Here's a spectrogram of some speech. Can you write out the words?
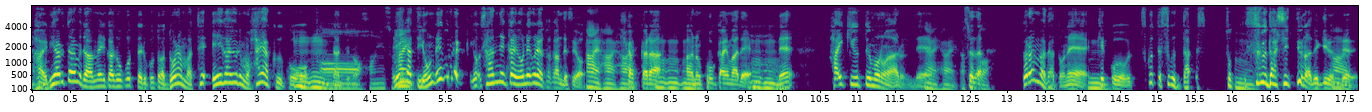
はい、リアルタイムでアメリカで起こっていることがドラマて映画よりも早くこう、うんうん。なんていうの反映画って4年ぐらい、よ3年か4年ぐらいかかるんですよ、はいはいはい。企画から、うんうんうん。あの公開まで、うんうんね、配給っていうものがあるんで、はいはい。あ、そただ。ドラマだとね、うん。結構、作ってすぐだ、ちょっうん。とすぐ出しっていうのはできるんで、はい。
